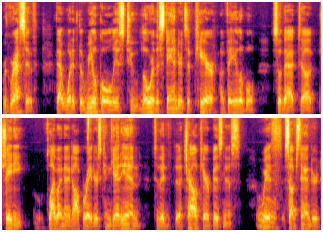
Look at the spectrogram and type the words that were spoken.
regressive, that what it, the real goal is to lower the standards of care available so that uh, shady fly by night operators can get in to the, the childcare business with substandard.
